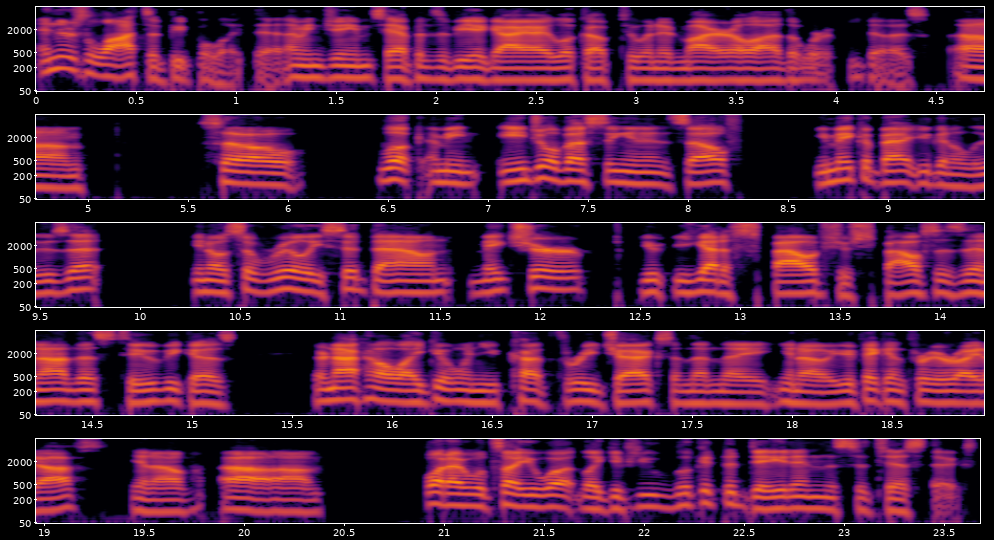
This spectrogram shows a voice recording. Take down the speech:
And there's lots of people like that. I mean, James happens to be a guy I look up to and admire a lot of the work he does. Um, so look, I mean, angel investing in itself, you make a bet, you're going to lose it. You know, so really sit down, make sure you you got a spouse, your spouse is in on this too, because they're not going to like it when you cut three checks and then they, you know, you're taking three write offs, you know. Um, but I will tell you what, like if you look at the data and the statistics,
